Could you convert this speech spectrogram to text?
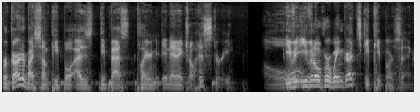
regarded by some people as the best player in, in NHL history. Oh, Even even over Wayne Gretzky, people are saying.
